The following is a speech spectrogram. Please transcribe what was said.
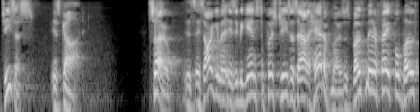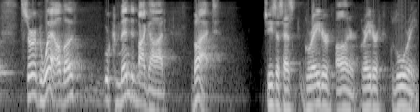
Jesus is God. So, his, his argument is he begins to push Jesus out ahead of Moses. Both men are faithful, both served well, both were commended by God, but Jesus has greater honor, greater glory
